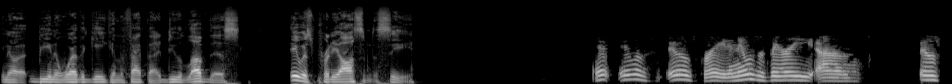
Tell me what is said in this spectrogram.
you know, being a weather geek and the fact that I do love this, it was pretty awesome to see. It it was it was great, and it was a very um, it was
